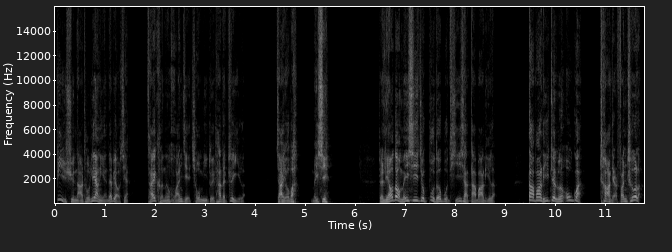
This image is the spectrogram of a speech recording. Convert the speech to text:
必须拿出亮眼的表现，才可能缓解球迷对他的质疑了。加油吧，梅西！这聊到梅西，就不得不提一下大巴黎了。大巴黎这轮欧冠差点翻车了，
